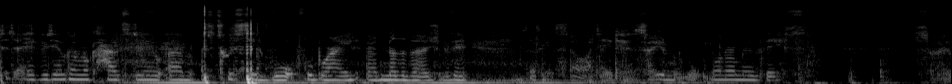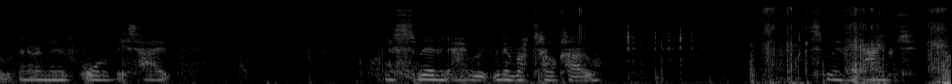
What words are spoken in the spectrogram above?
Today's video we're going to look how to do um, a twisted waterfall braid, another version of it. So let's get started. So you, you want to remove this. So we're going to remove all of this out. I'm going to smooth it out with, with a rat tail comb. Smooth it out.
